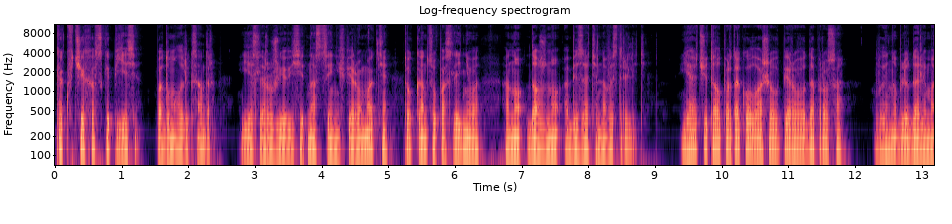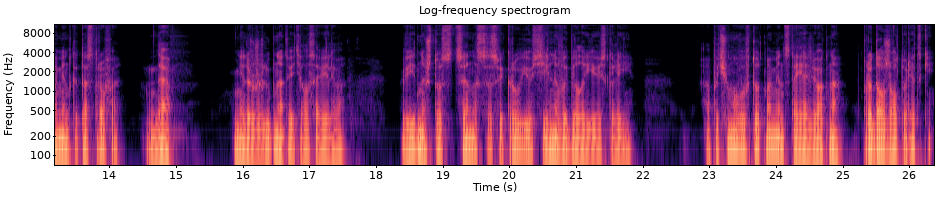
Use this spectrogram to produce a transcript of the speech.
«Как в чеховской пьесе», — подумал Александр. «Если ружье висит на сцене в первом акте, то к концу последнего оно должно обязательно выстрелить». «Я читал протокол вашего первого допроса. Вы наблюдали момент катастрофы?» «Да», недружелюбно ответила Савельева. Видно, что сцена со свекровью сильно выбила ее из колеи. «А почему вы в тот момент стояли у окна?» — продолжал Турецкий.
